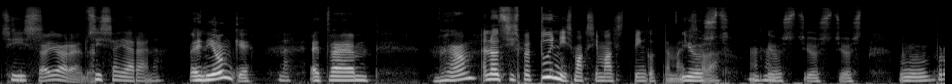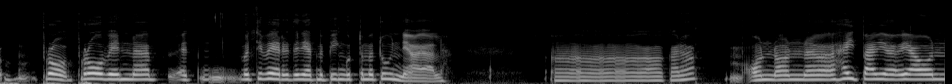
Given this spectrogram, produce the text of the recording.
siis, siis sa ei arene. siis sa ei arene. ei, nii ongi et ähm, jah. no siis peab tunnis maksimaalselt pingutama, eks just, ole mm. -hmm. just, just, just pro-, proovin, et motiveerida nii, et me pingutame tunni ajal. aga noh, on, on häid päevi ja on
